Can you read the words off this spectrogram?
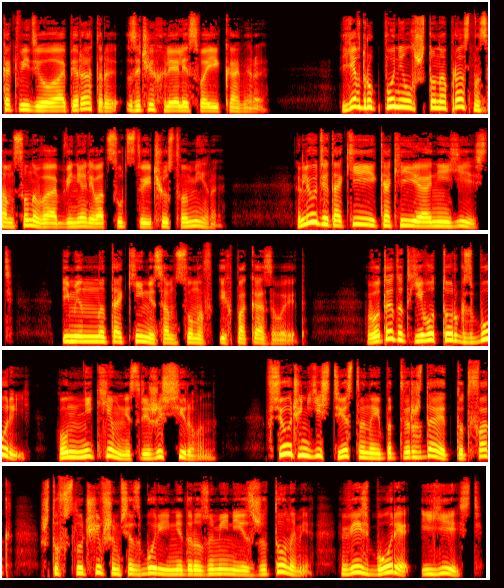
как видеооператоры зачехляли свои камеры. Я вдруг понял, что напрасно Самсонова обвиняли в отсутствии чувства мира — Люди такие, какие они есть. Именно такими Самсонов их показывает. Вот этот его торг с Борей, он никем не срежиссирован. Все очень естественно и подтверждает тот факт, что в случившемся с Борей недоразумении с жетонами весь Боря и есть.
